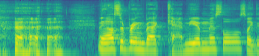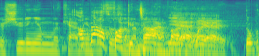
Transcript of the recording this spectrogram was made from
and they also bring back cadmium missiles. Like they're shooting him with cadmium About missiles the fucking time, mouth. by Yeah, the way. The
